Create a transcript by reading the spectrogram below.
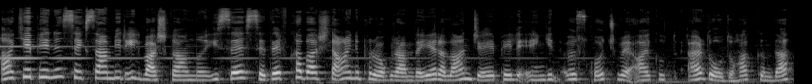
AKP'nin 81 il başkanlığı ise Sedef Kabaş'la aynı programda yer alan CHP'li Engin Özkoç ve Aykut Erdoğdu hakkında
